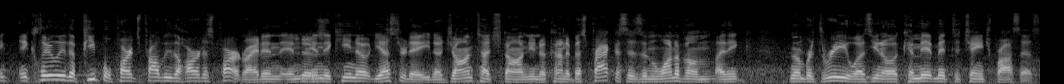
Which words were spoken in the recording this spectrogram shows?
And, and clearly the people part's probably the hardest part, right? And in, It in the keynote yesterday, you know, John touched on, you know, kind of best practices, and one of them, I think, number three was, you know, a commitment to change process.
